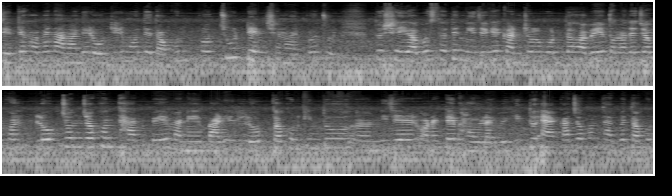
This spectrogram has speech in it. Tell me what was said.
যেতে হবে না আমাদের ওটির মধ্যে, তখন প্রচুর টেনশন হয়, প্রচুর। তো সেই অবস্থাতে নিজেকে কন্ট্রোল করতে হবে। তোমাদের যখন, লোকজন যখন থাকবে মানে বাড়ির লোক, তখন কিন্তু নিজের অনেকটাই ভালো লাগবে। কিন্তু একা যখন থাকবে তখন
